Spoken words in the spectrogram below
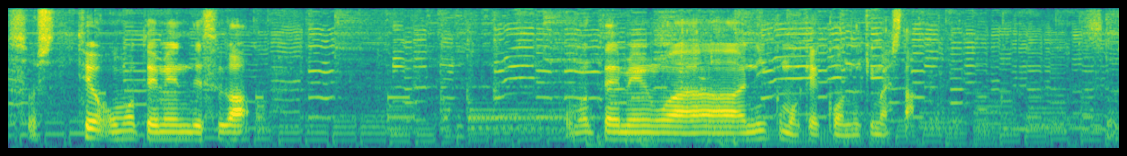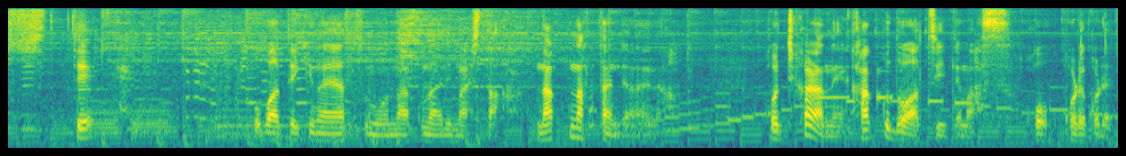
そして表面ですが表面は肉も結構抜きました。そしてコバ的なやつもなくなりました。なくなったんじゃないな。こっちからね角度はついてます。ここれこれ。こ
